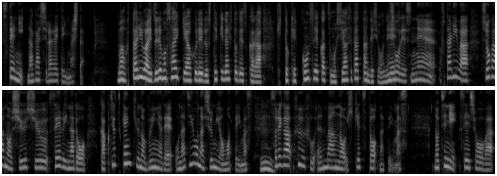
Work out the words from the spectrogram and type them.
すでに名が知られていました。まあ二人はいずれも才気あふれる素敵な人ですから、きっと結婚生活も幸せだったんでしょうね。そうですね。二人は書画の収集、整理など、学術研究の分野で同じような趣味を持っています。うんそれが夫婦円満の秘訣となっています。後に聖書は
